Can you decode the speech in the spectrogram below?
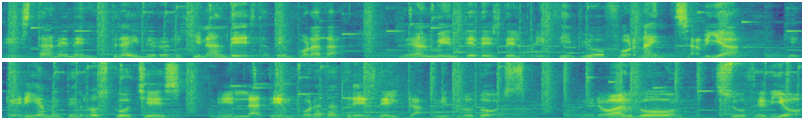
están en el tráiler original de esta temporada. Realmente desde el principio Fortnite sabía que quería meter los coches en la temporada 3 del capítulo 2. Pero algo sucedió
